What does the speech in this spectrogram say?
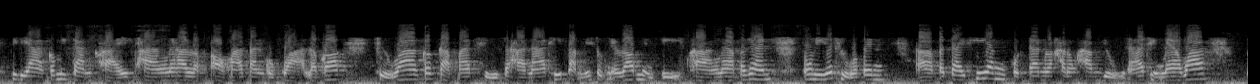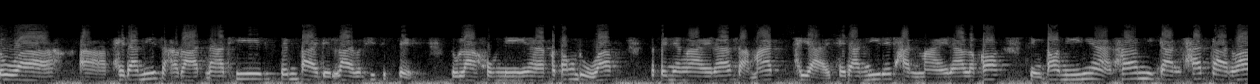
SPDR ก็มีการขายครั้งนะคะออกมาตันกว่าๆแล้วก็ถือว่าก็กลับมาถือสถานะที่ต่ำที่สุดในรอบหนึ่งปีอีกครั้งนะคะเพราะฉะนั้นตรงนี้ก็ถือว่าเป็นปัจจัยที่ยังกดดันราคาทองคำอยู่นะคะถึงแม้ว่าตัวเพดานนี้สหรัฐนะะที่เส้นปลายเดดไลน์วันที่ 17 ตุลาคมนี้นะคะก็ต้องดูว่าจะเป็นยังไงนะสามารถขยายเพดานนี้ได้ทันไหมนะแล้วก็ถึงตอนนี้เนี่ยถ้ามีการคาดการณ์ว่า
